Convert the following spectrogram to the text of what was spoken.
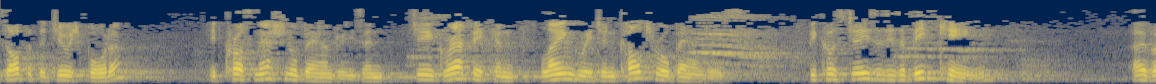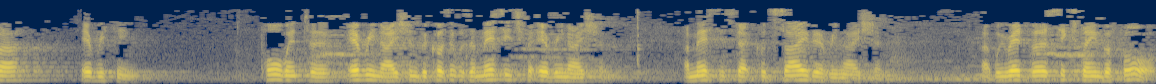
stop at the Jewish border. It crossed national boundaries and geographic and language and cultural boundaries. Because Jesus is a big king over everything. Paul went to every nation because it was a message for every nation a message that could save every nation. Uh, we read verse 16 before.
